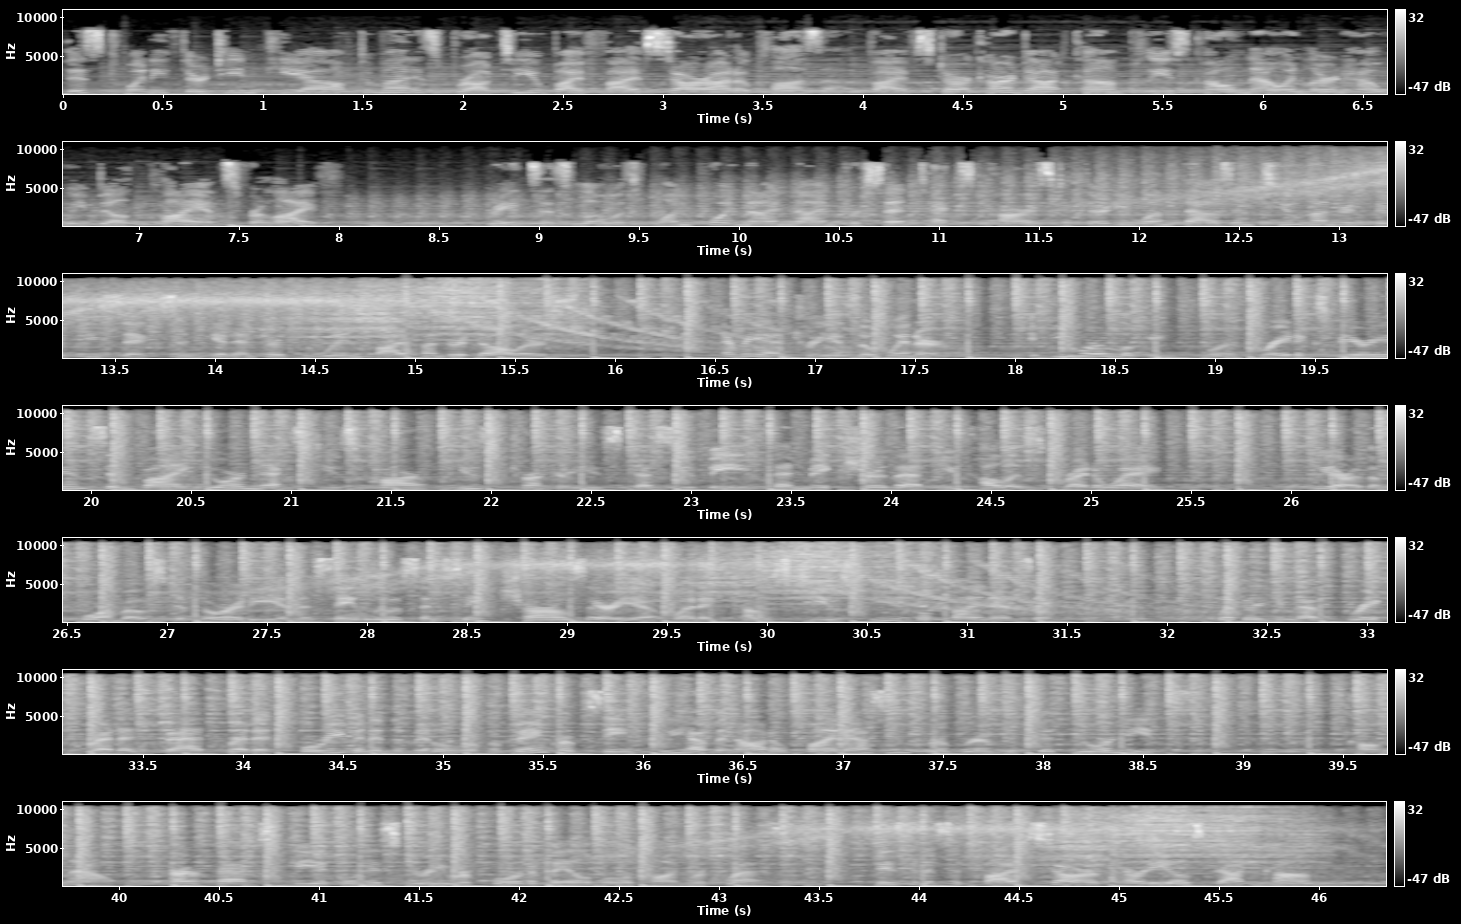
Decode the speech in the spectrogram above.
This 2013 Kia Optima is brought to you by 5 Star Auto Plaza. 5starcar.com Please call now and learn how we build clients for life. Rates as low as 1.99% text cars to 31,256 and get entered to win $500. Every entry is a winner. If you are looking for a great experience in buying your next used car, used truck or used SUV, then make sure that you call us right away. We are the foremost authority in the St. Louis and St. Charles area when it comes to used vehicle financing. Whether you have great credit, bad credit, or even in the middle of a bankruptcy, we have an auto financing program to fit your needs. Call now. Carfax Vehicle History Report available upon request. Visit us at 5starcardeals.com.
